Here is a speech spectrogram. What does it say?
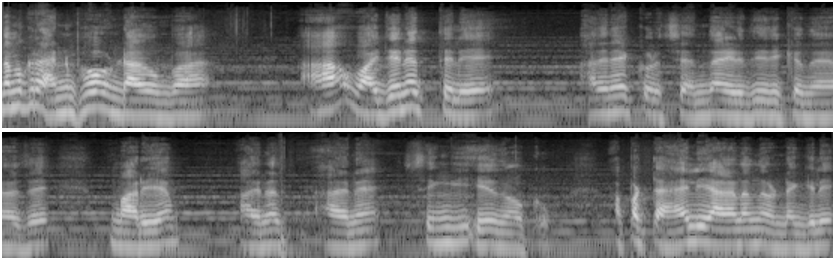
നമുക്കൊരു അനുഭവം ഉണ്ടാകുമ്പോൾ ആ വചനത്തിൽ അതിനെക്കുറിച്ച് എന്താ എഴുതിയിരിക്കുന്നത് വെച്ചാൽ മറിയം അതിനെ അതിനെ സിങ്ക് ചെയ്ത് നോക്കും. അപ്പം ടാലി ആകണമെന്നുണ്ടെങ്കിൽ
